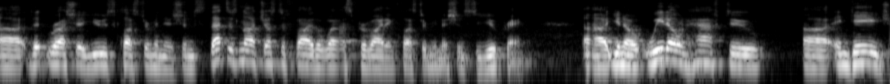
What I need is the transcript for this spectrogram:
uh, that Russia used cluster munitions, that does not justify the West providing cluster munitions to Ukraine. Uh, you know, we don't have to uh, engage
